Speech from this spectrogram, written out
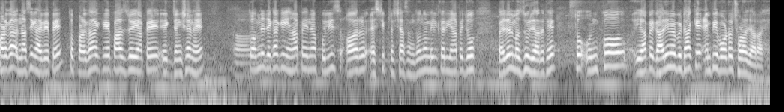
पड़गा, नासिक हाईवे पे। तो पड़गा के पास जो यहाँ पे एक जंक्शन है तो हमने देखा कि यहाँ पे ना पुलिस और एसटी प्रशासन दोनों मिलकर यहाँ पे जो पैदल मजदूर जा रहे थे तो उनको यहाँ पे गाड़ी में बिठा के एमपी बॉर्डर छोड़ा जा रहा है।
